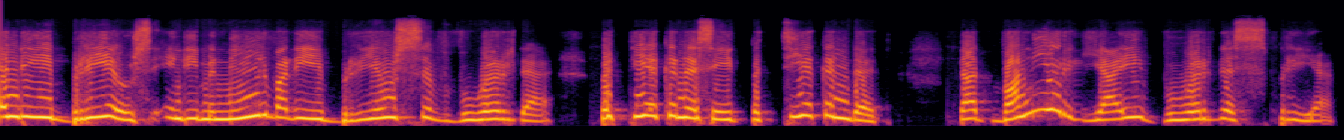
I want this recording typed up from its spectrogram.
In die Hebreëus en die manier wat die Hebreëse woorde betekenis het, beteken dit dat wanneer jy woorde spreek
